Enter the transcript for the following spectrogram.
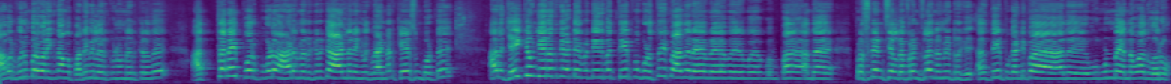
அவர் விரும்புகிற வரைக்கும் தான் அவங்க பதவியில் இருக்கணும்னு இருக்கிறது. அத்தனை பொறுப்புகளும் ஆளுநருக்கு இருக்குது ஆளுநர் எங்களுக்கு வேண்டாம்னு கேஸும் போட்டு அதில் ஜெயிக்கவும் செய்கிறதுக்கு நீதிபதி தீர்ப்பும் கொடுத்து இப்போ அது ப- அந்த பிரசிடென்சியல் ரெஃபரன்ஸில் நின்றுட்டு அது தீர்ப்பு கண்டிப்பாக அது உண்மை என்னவோ அது வரும்.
